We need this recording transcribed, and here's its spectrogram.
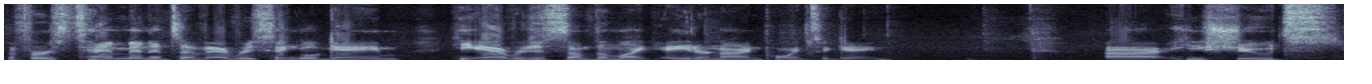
The first 10 minutes of every single game, he averages something like eight or nine points a game. Uh, he shoots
